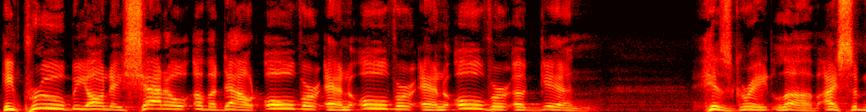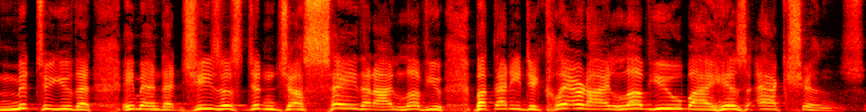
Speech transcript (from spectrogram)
he proved beyond a shadow of a doubt over and over and over again his great love. I submit to you that, amen, that Jesus didn't just say that I love you, but that he declared I love you by his actions.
